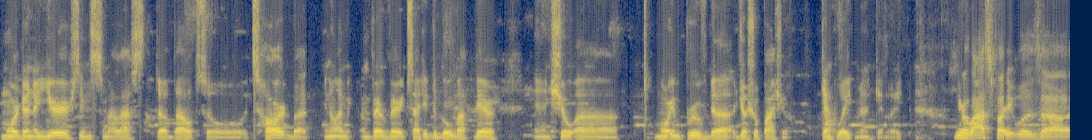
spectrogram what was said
more than a year since my last uh, bout, so it's hard. But you know, I'm I'm very very excited to go back there and show a more improved uh, Joshua Pacio. Can't wait, man. Can't wait. Your last fight was uh,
